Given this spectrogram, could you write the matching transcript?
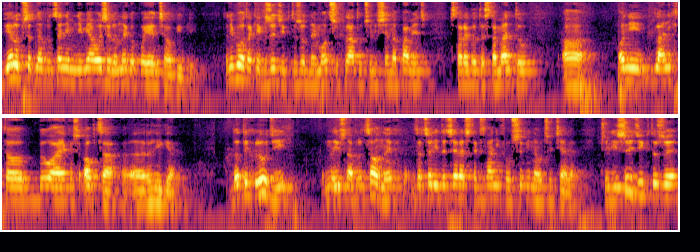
wielu przed nawróceniem nie miało zielonego pojęcia o Biblii. To nie było tak jak Żydzi, którzy od najmłodszych lat uczyli się na pamięć Starego Testamentu, a oni, dla nich to była jakaś obca e, religia. Do tych ludzi, już nawróconych, zaczęli docierać tak zwani fałszywi nauczyciele, czyli Żydzi, którzy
